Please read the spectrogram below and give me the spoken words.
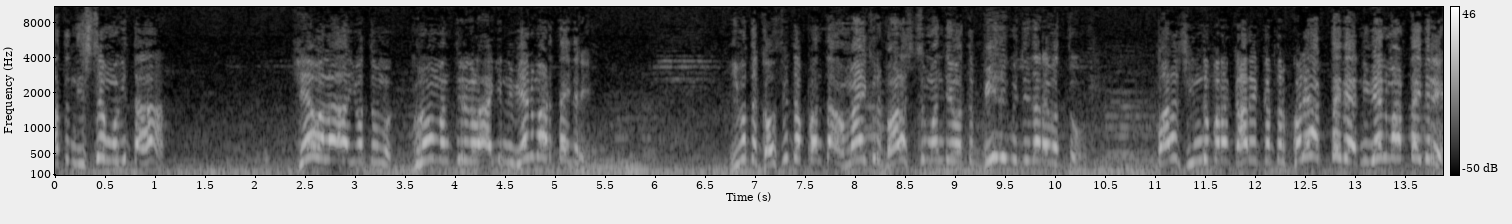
ಆತಂದು ಇಷ್ಟೇ ಮುಗಿತಾ? ಕೇವಲ ಇವತ್ತು ಗೃಹ ಮಂತ್ರಿಗಳಾಗಿ ನೀವೇನ್ ಮಾಡ್ತಾ ಇದ್ದೀರಿ? ಇವತ್ತು ಕೌಸಿದಪ್ಪ ಅಂತ ಅಮಾಯಕರು ಬಹಳಷ್ಟು ಮಂದಿ ಇವತ್ತು ಬೀದಿ ಬಿದ್ದಿದ್ದಾರೆ ಇವತ್ತು. ಬಹಳಷ್ಟು ಹಿಂದೂ ಪರ ಕಾರ್ಯಕರ್ತರು ಕೊಲೆ ಆಗ್ತಾ ಇದೆ ನೀವೇನ್ ಮಾಡ್ತಾ ಇದ್ದೀರಿ?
